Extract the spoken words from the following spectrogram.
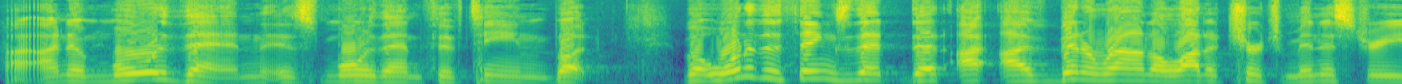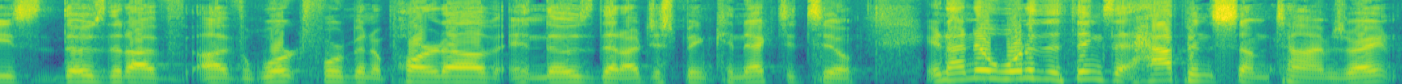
I, I know more than is more than 15, but but one of the things that, that I, have been around a lot of church ministries, those that I've, I've worked for, been a part of, and those that I've just been connected to. And I know one of the things that happens sometimes, right,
